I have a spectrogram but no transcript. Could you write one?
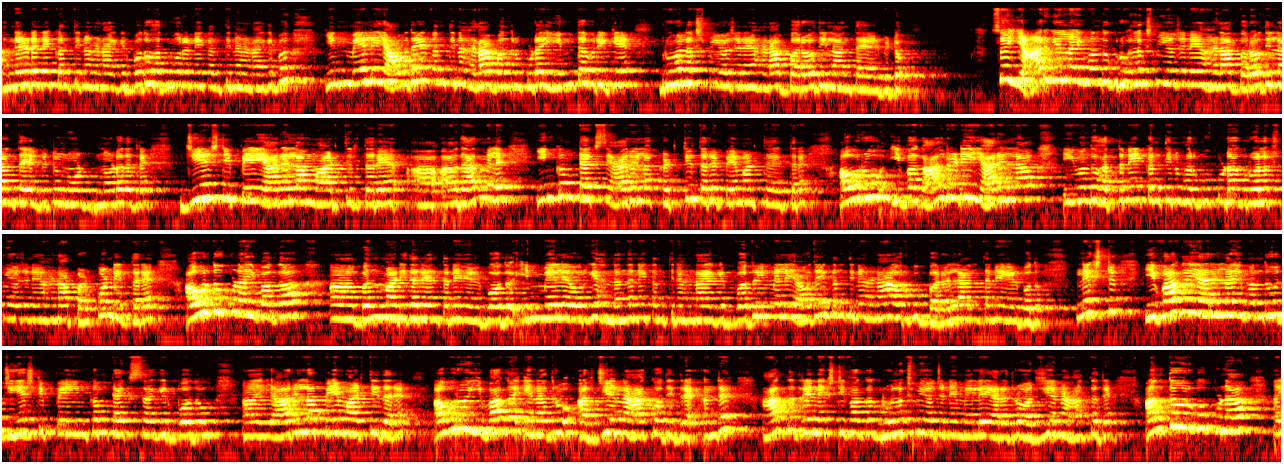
ಹನ್ನೆರಡನೇ ಕಂತಿನ ಹಣ ಆಗಿರ್ಬೋದು, ಹದಿಮೂರನೇ ಕಂತಿನ ಹಣ ಆಗಿರ್ಬೋದು, ಇನ್ಮೇಲೆ ಯಾವುದೇ ಕಂತಿನ ಹಣ ಬಂದರೂ ಕೂಡ ಇಂಥವರಿಗೆ ಗೃಹಲಕ್ಷ್ಮಿ ಯೋಜನೆ ಹಣ ಬರೋದಿಲ್ಲ ಅಂತ ಹೇಳ್ಬಿಟ್ಟು. ಸೊ ಯಾರಿಗೆಲ್ಲ ಈ ಒಂದು ಗೃಹಲಕ್ಷ್ಮಿ ಯೋಜನೆಯ ಹಣ ಬರೋದಿಲ್ಲ ಅಂತ ಹೇಳ್ಬಿಟ್ಟು ನೋಡ್, ನೋಡೋದಾದ್ರೆ ಜಿ ಎಸ್ ಟಿ ಪೇ ಯಾರೆಲ್ಲ ಮಾಡ್ತಿರ್ತಾರೆ ಅದಾದಮೇಲೆ ಇನ್ಕಮ್ ಟ್ಯಾಕ್ಸ್ ಯಾರೆಲ್ಲ ಕಟ್ತಿರ್ತಾರೆ ಪೇ ಮಾಡ್ತಾ ಇರ್ತಾರೆ, ಅವರು ಇವಾಗ ಆಲ್ರೆಡಿ ಯಾರೆಲ್ಲ ಈ ಒಂದು ಹತ್ತನೇ ಕಂತಿನವರೆಗೂ ಕೂಡ ಗೃಹಲಕ್ಷ್ಮಿ ಯೋಜನೆಯ ಹಣ ಪಡ್ಕೊಂಡಿರ್ತಾರೆ ಅವ್ರದ್ದು ಕೂಡ ಇವಾಗ ಬಂದ್ ಮಾಡಿದ್ದಾರೆ ಅಂತಲೇ ಹೇಳ್ಬೋದು. ಇನ್ಮೇಲೆ ಅವ್ರಿಗೆ ಹನ್ನೊಂದನೇ ಕಂತಿನ ಹಣ ಆಗಿರ್ಬೋದು, ಇನ್ಮೇಲೆ ಯಾವುದೇ ಕಂತಿನ ಹಣ ಅವ್ರಿಗೂ ಬರಲ್ಲ ಅಂತಲೇ ಹೇಳ್ಬೋದು. ನೆಕ್ಸ್ಟ್ ಇವಾಗ ಯಾರೆಲ್ಲ ಈ ಒಂದು G S T pay income tax ಆಗಿರ್ಬೋದು ಆ, ಯಾರೆಲ್ಲ ಪೇ ಮಾಡ್ತಿದ್ದಾರೆ ಅವರು ಇವಾಗ ಏನಾದರೂ ಅರ್ಜಿಯನ್ನು ಹಾಕೋದಿದ್ರೆ ಅಂದರೆ ಹಾಕಿದ್ರೆ ನೆಕ್ಸ್ಟ್ ಇವಾಗ ಗೃಹಲಕ್ಷ್ಮಿ ಯೋಜನೆ ಮೇಲೆ ಯಾರಾದರೂ ಅರ್ಜಿಯನ್ನು ಹಾಕಿದ್ರೆ ಅಂಥವ್ರಿಗೂ ಕೂಡ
